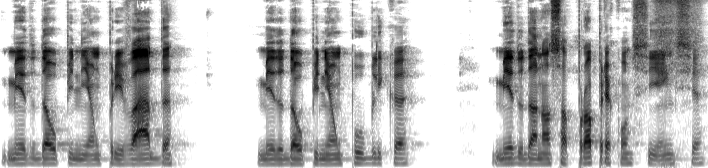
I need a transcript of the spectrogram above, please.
medo da opinião privada, medo da opinião pública, medo da nossa própria consciência,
